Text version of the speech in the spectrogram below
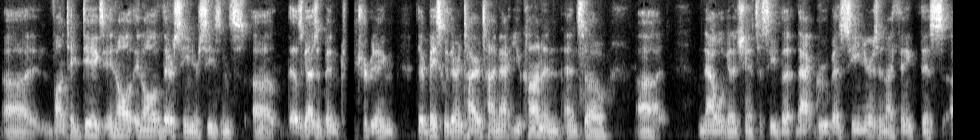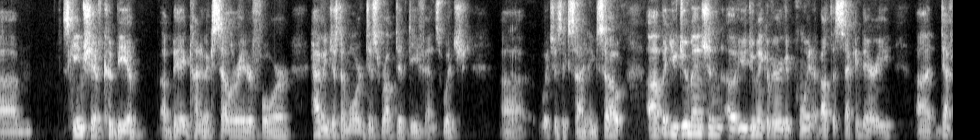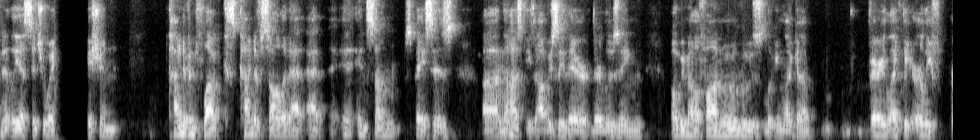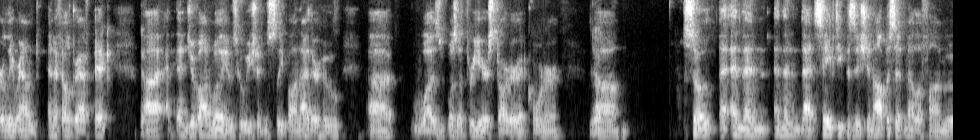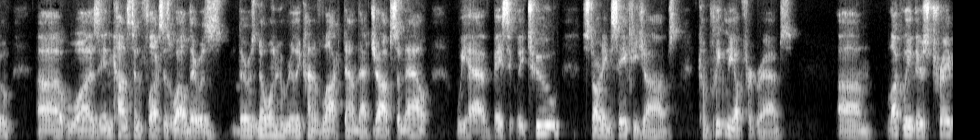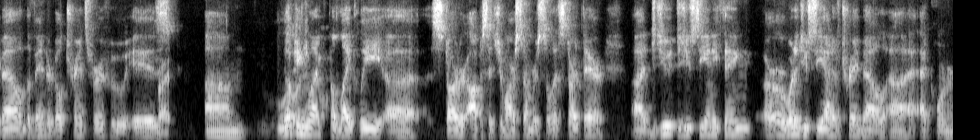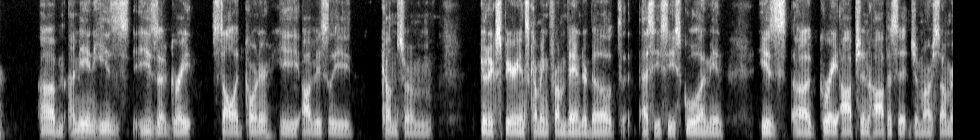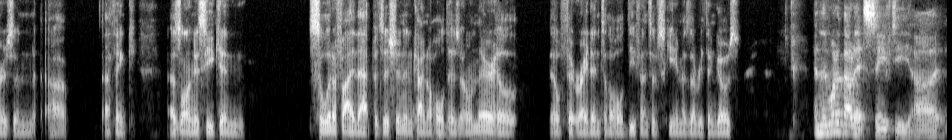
uh, Vontae Diggs in all in all of their senior seasons. Uh, those guys have been contributing. They're basically their entire time at UConn, and and so uh, now we'll get a chance to see the, that group as seniors. And I think this um, scheme shift could be a, a big kind of accelerator for having just a more disruptive defense, which uh, which is exciting. So. Uh, but you do mention, uh, you do make a very good point about the secondary. Uh, definitely a situation kind of in flux, kind of solid at, at in, in some spaces. Uh, mm-hmm. The Huskies, obviously, they're they're losing Obi Melifonwu, who's looking like a very likely early early round NFL draft pick. Yeah. Uh, and then Javon Williams, who we shouldn't sleep on either, who uh, was was a three year starter at corner. Yeah. Um, so and then and then that safety position opposite Melifonwu uh, was in constant flux as well. There was there was no one who really kind of locked down that job. So now we have basically two starting safety jobs completely up for grabs. Um, luckily, there's Trey Bell, the Vanderbilt transfer, who is right. um, looking like the likely uh, starter opposite Jamar Summers. So let's start there. Uh, did you did you see anything, or, or, what did you see out of Trey Bell uh, at corner? Um, I mean, he's he's a great solid corner. He obviously comes from good experience coming from Vanderbilt SEC school. I mean, he's a great option opposite Jamar Summers, and uh, I think as long as he can solidify that position and kind of hold his own there, he'll he'll fit right into the whole defensive scheme as everything goes. And then what about at safety? Uh,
